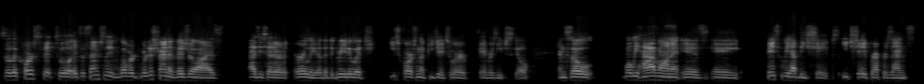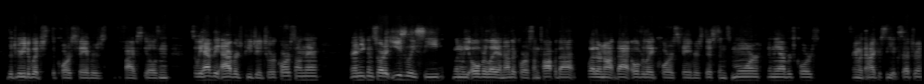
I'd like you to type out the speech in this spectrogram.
So the course fit tool, it's essentially what we're we're just trying to visualize, as you said earlier, the degree to which each course on the PGA Tour favors each skill. And so what we have on it is a basically we have these shapes. Each shape represents the degree to which the course favors the five skills. And so we have the average PGA Tour course on there. And then you can sort of easily see when we overlay another course on top of that, whether or not that overlaid course favors distance more than the average course, same with accuracy, etc.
